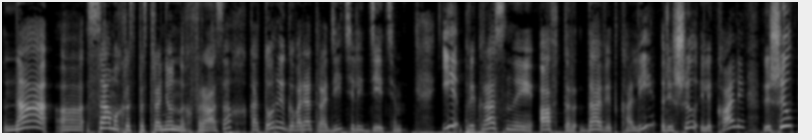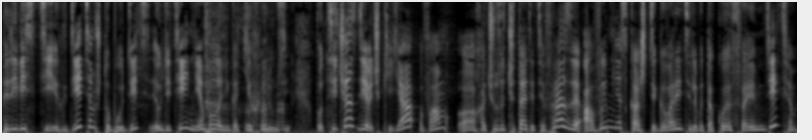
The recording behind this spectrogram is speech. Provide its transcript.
на э, самых распространенных фразах, которые говорят родители детям. И прекрасный автор Давид Кали решил, или Кали, решил перевести их детям, чтобы у, дет- у детей не было никаких иллюзий. Вот сейчас, девочки, я вам э, хочу зачитать эти фразы, а вы мне скажете, говорите ли вы такое своим детям,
